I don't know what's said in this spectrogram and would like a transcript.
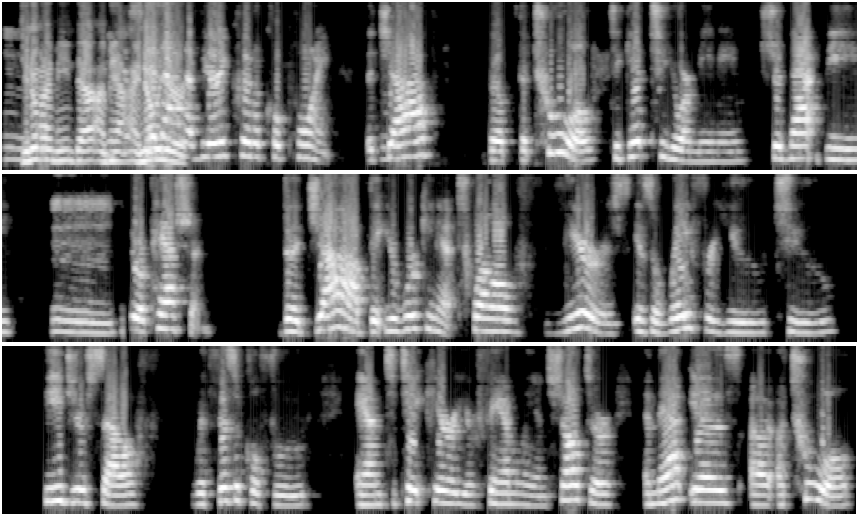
do you know what I mean? Dad? I mean, You just I know hit you're on a very critical point. The Mhm. job, the the tool to get to your meaning should not be Mm, your passion. The job that you're working at 12 years is a way for you to feed yourself with physical food and to take care of your family and shelter. And that is a, a tool,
